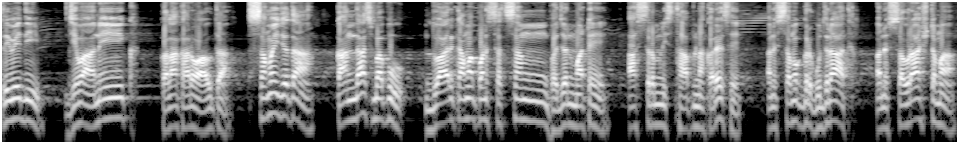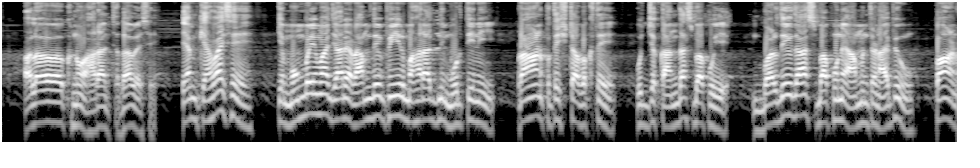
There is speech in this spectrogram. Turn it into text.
ત્રિવેદી જેવા અનેક કલાકારો આવતા. સમય જતાં કાનદાસ બાપુ દ્વારકામાં પણ સત્સંગ ભજન માટે આશ્રમની સ્થાપના કરે છે અને સમગ્ર ગુજરાત અને સૌરાષ્ટ્રમાં અલખનો હારા જગાવે છે. એમ કહેવાય છે કે મુંબઈમાં જ્યારે રામદેવ પીર મહારાજની મૂર્તિની પ્રાણ પ્રતિષ્ઠા વખતે પૂજ્ય કાનદાસ બાપુએ બળદેવદાસ બાપુને આમંત્રણ આપ્યું, પણ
